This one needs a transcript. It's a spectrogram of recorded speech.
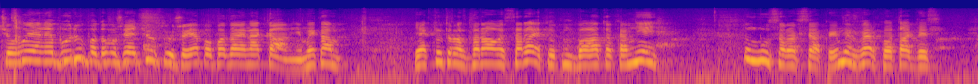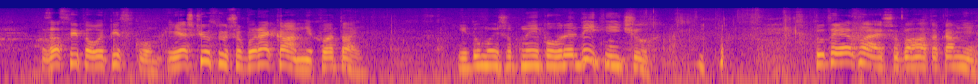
Чого я не буду? Тому що я чувствую, що я попадаю на камні. Ми там, як тут розбирали сарай, тут багато камней, ну мусора всякого. І ми зверху отак десь засипали піском. І я ж чувствую, що бере камні, хватає. І думаю, щоб не повредити нічого. Тут я знаю, що багато камней.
